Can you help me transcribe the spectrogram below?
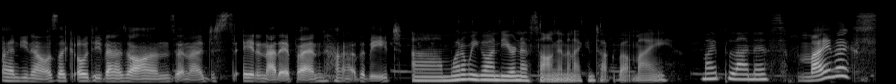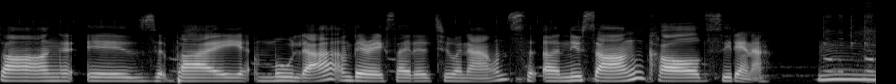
and you know it was like OD Venezuelans and I just ate an arepa and hung out at the beach. Um, why don't we go on to your next song and then I can talk about my my plan is. My next song is by Mula. I'm very excited to announce a new song called Sirena. Mm.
